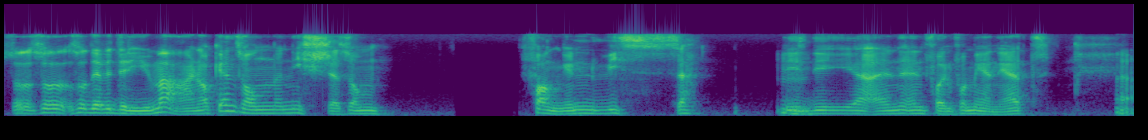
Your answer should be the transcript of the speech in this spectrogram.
så, så, så det vi driver med er nok en sånn nisje som fanger visse. De, Mm. de er en, en form for menighet. Ja.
